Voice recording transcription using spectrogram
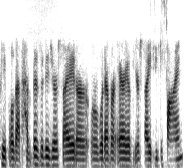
people that have visited your site or, or whatever area of your site you define,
